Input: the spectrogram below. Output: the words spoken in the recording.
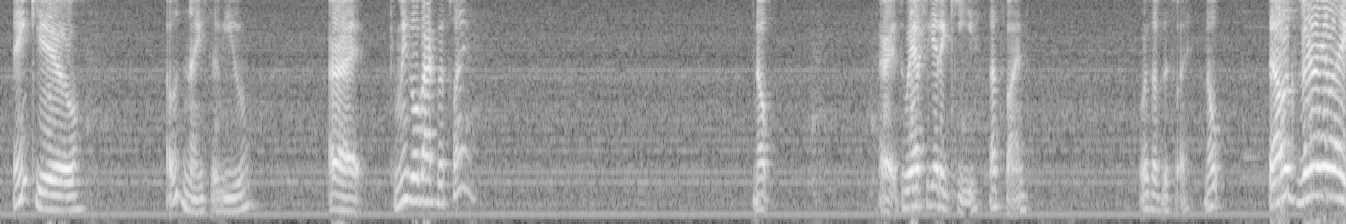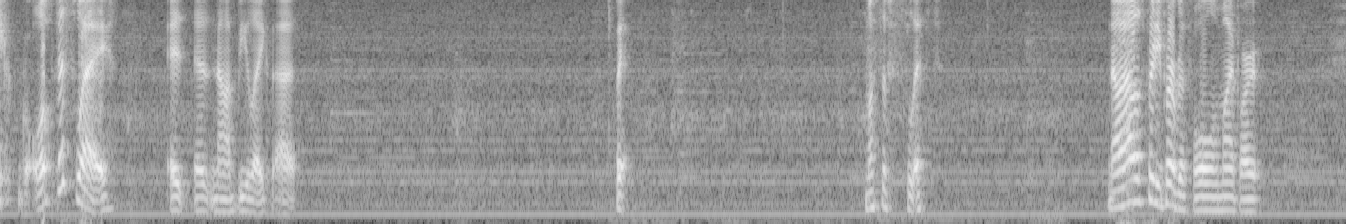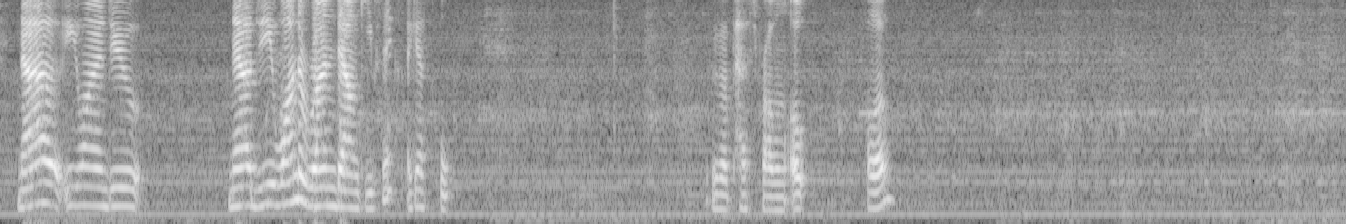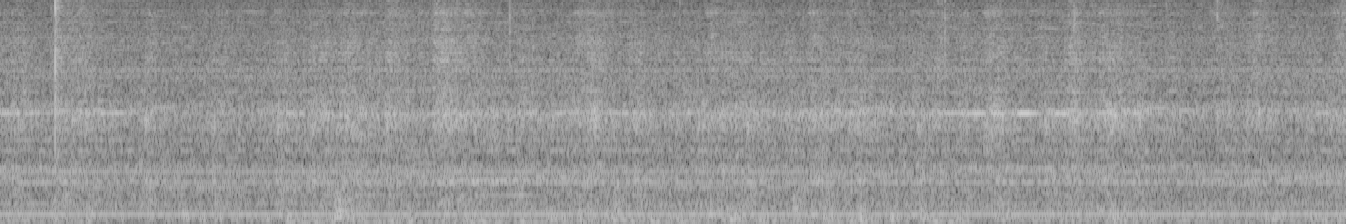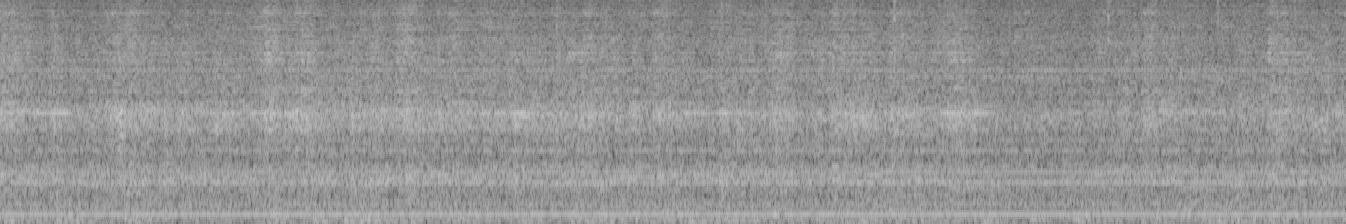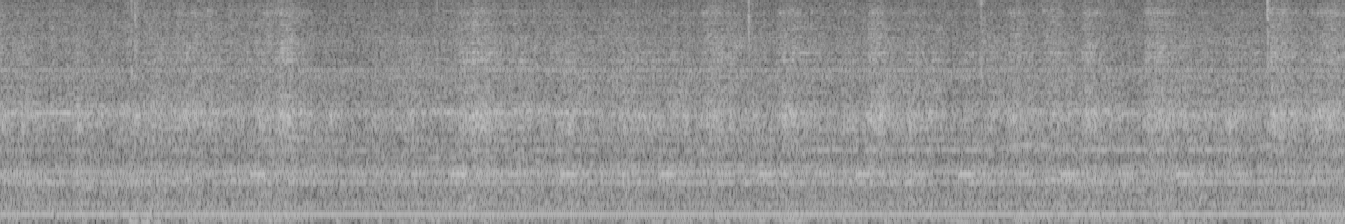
Thank you. That was nice of you. Alright. Can we go back this way? Nope. Alright, so we have to get a key. That's fine. What's up this way? Nope. That looks very like, go up this way. It, it not be like that. Wait. Must have slipped. Now that was pretty purposeful on my part. Now you want to do... Now, do you want to run down keepsakes? I guess... Oh. We have a pest problem. Oh. Hello?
